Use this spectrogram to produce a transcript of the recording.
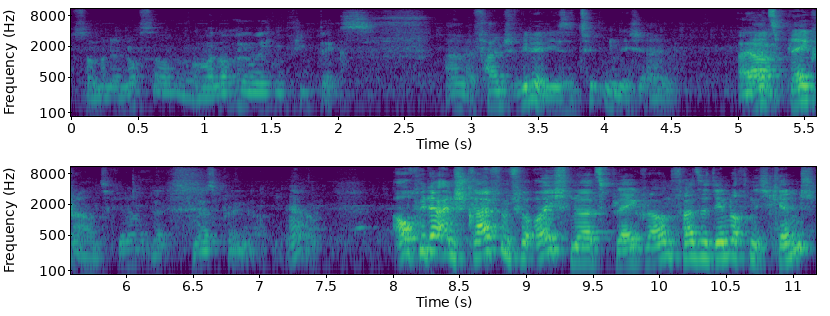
Was soll man denn noch sagen? Haben wir noch irgendwelchen Feedbacks? Ah, mir fallen schon wieder diese Typen nicht ein. Ah ja. Nerds Playground, genau. It up. Ja. Auch wieder ein Streifen für euch, Nerds Playground, falls ihr den noch nicht kennt.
